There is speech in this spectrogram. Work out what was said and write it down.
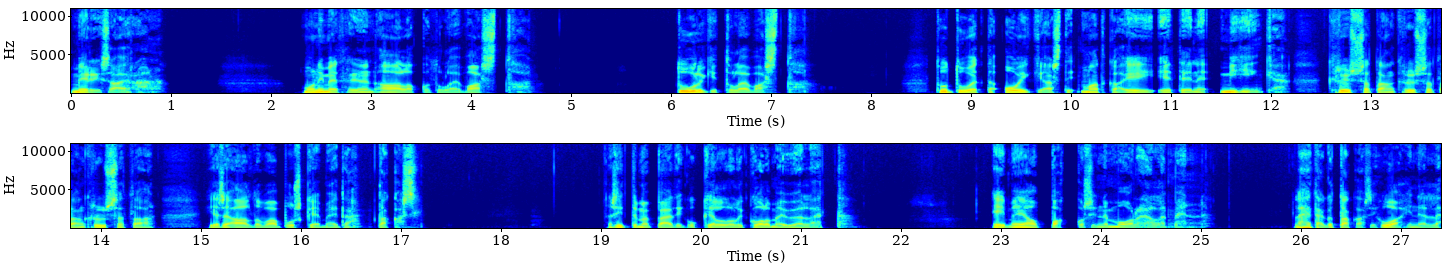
merisairaana. Monimetrinen aallokko tulee vastaan. Tuulikin tulee vastaan. Tuntuu, että oikeasti matka ei etene mihinkään. Kryssataan, kryssataan, kryssataan ja se aalto vaan puskee meitä takaisin. Ja sitten mä päätin, kun kello oli kolme yöllä, että ei meidän ole pakko sinne Moorealle mennä. Lähdetäänkö takaisin Huohinelle,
